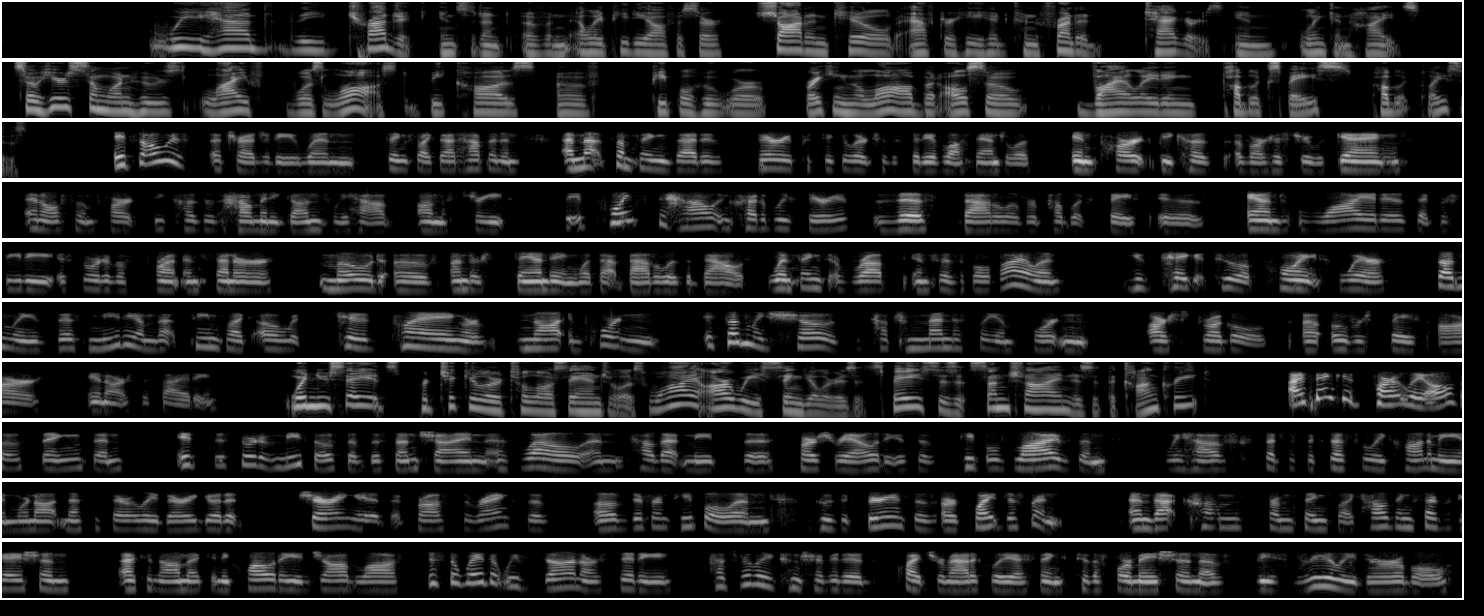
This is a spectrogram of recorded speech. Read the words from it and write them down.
we had the tragic incident of an LAPD officer shot and killed after he had confronted taggers in Lincoln Heights. So here's someone whose life was lost because of people who were breaking the law, but also violating public space, public places. It's always a tragedy when things like that happen. And, and that's something that is very particular to the city of Los Angeles, in part because of our history with gangs, and also in part because of how many guns we have on the street. It points to how incredibly serious this battle over public space is, and why it is that graffiti is sort of a front and center mode of understanding what that battle is about. When things erupt in physical violence, you take it to a point where suddenly this medium that seems like, oh, it's kids playing or not important, it suddenly shows just how tremendously important our struggles uh, over space are in our society. When you say it's particular to Los Angeles, why are we singular? Is it space? Is it sunshine? Is it the concrete? I think it's partly all those things. And it's this sort of mythos of the sunshine as well, and how that meets the harsh realities of people's lives. And we have such a successful economy, and we're not necessarily very good at sharing it across the ranks of, of different people and whose experiences are quite different. And that comes from things like housing segregation, economic inequality, job loss, just the way that we've done our city has really contributed quite dramatically, I think, to the formation of these really durable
